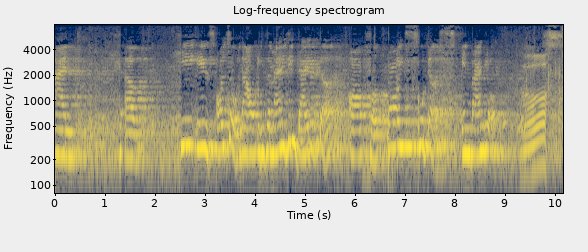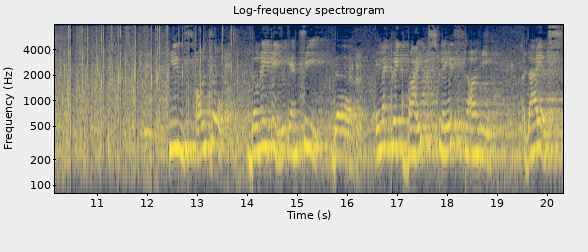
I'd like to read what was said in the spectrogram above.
and uh, he is also now he's a managing director of uh, Poise Scooters in Bangalore. Oh, He's also donating. You can see the electric bikes placed on the dais.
